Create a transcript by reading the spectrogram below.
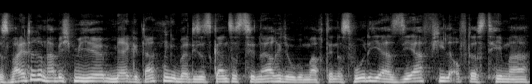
Des Weiteren habe ich mir hier mehr Gedanken über dieses ganze Szenario gemacht, denn es wurde ja sehr viel auf das Thema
